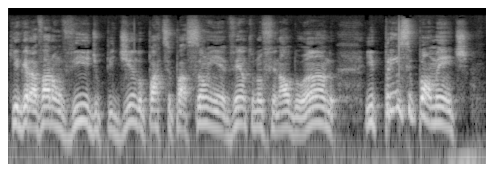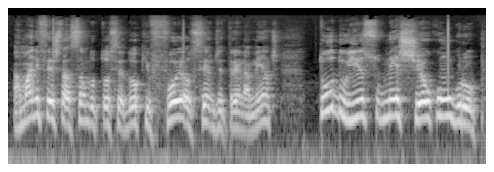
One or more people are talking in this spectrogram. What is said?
que gravaram vídeo pedindo participação em evento no final do ano e principalmente a manifestação do torcedor que foi ao centro de treinamentos, tudo isso mexeu com o grupo.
